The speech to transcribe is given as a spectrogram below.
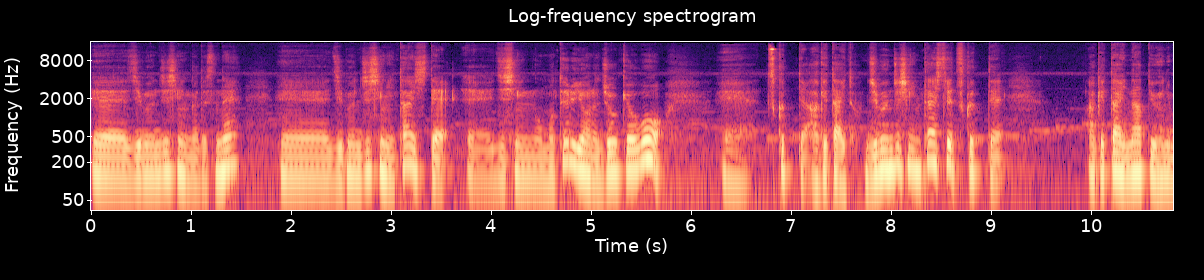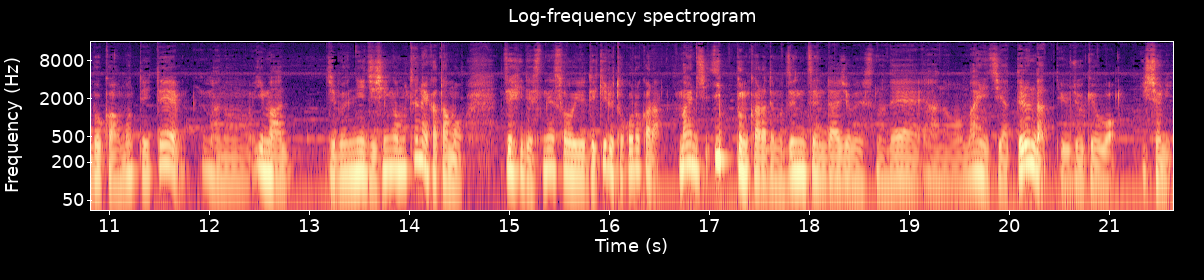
えー、自分自身がですね、えー、自分自身に対して、えー、自信を持てるような状況を、え作ってあげたいと。自分自身に対して作ってあげたいなというふうに僕は思っていてあの今自分に自信が持てない方もぜひですねそういうできるところから毎日1分からでも全然大丈夫ですのであの毎日やってるんだっていう状況を一緒に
